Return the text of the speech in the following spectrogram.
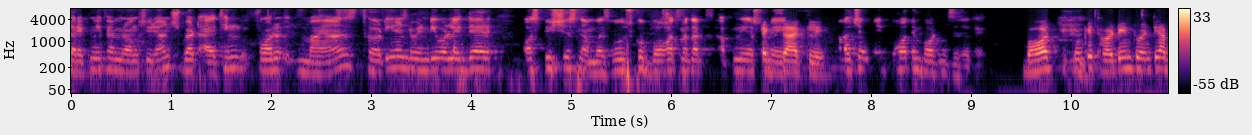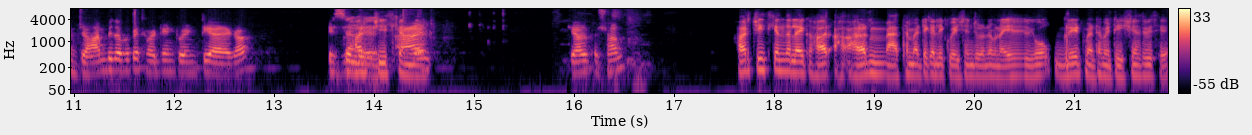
correct me if I am wrong Suryansh but I think for Mayas 13 and 20 were like their auspicious numbers वो उसको बहुत मतलब अपने उसमें exactly. कल्चर में बहुत इंपॉर्टेंस देते थे। बहुत क्योंकि 13 20 आप जहाँ भी देखोगे 13 20 आएगा। इससे हर चीज़ के अंदर। क्या प्रशांत? हर चीज़ के अंदर लाइक हर हर मैथमेटिकल इक्वेशन जो उन्होंने बनाई वो ग्रेट मैथमेटिशियंस भी थे।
